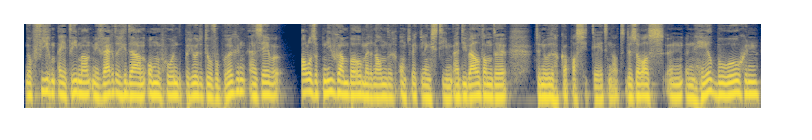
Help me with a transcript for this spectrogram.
Nog vier, eh, drie maanden mee verder gedaan om gewoon de periode te overbruggen. En zijn we alles opnieuw gaan bouwen met een ander ontwikkelingsteam, die wel dan de, de nodige capaciteiten had. Dus dat was een, een heel bewogen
